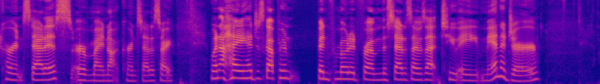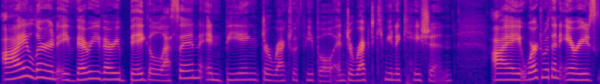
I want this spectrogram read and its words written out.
current status, or my not current status, sorry, when I had just got been promoted from the status I was at to a manager. I learned a very, very big lesson in being direct with people and direct communication. I worked with an Aries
